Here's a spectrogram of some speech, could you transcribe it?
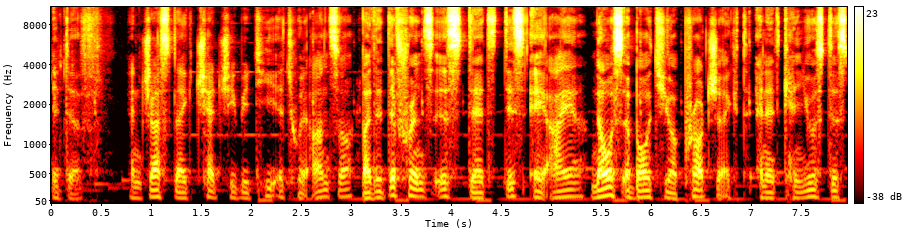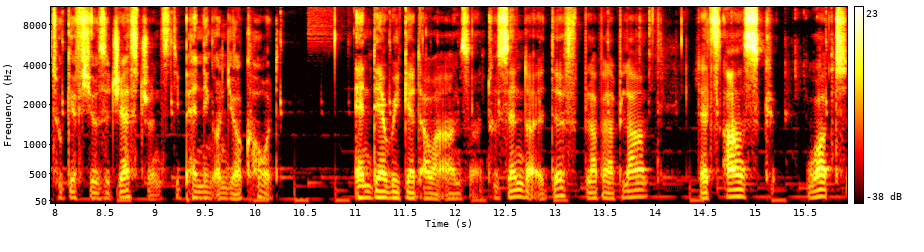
a div? And just like ChatGPT, it will answer. But the difference is that this AI knows about your project and it can use this to give you suggestions depending on your code. And there we get our answer. To center a div, blah, blah, blah. Let's ask what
